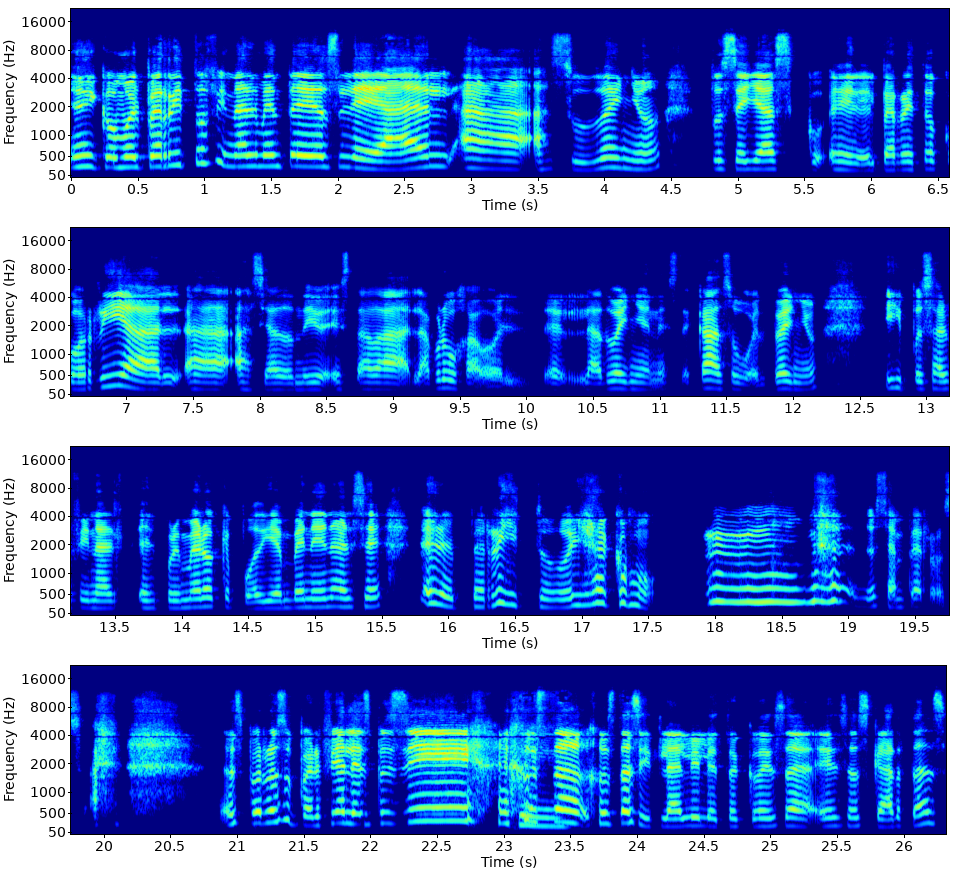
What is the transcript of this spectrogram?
Y como el perrito finalmente es leal a, su dueño, pues ellas, co- el, perrito corría hacia donde estaba la bruja o la dueña en este caso, o el dueño, y pues al final el primero que podía envenenarse era el perrito, y era como, "Mm, no sean perros. Los perros súper fieles, pues sí, justo, justo a Citlali le tocó esa, esas cartas,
